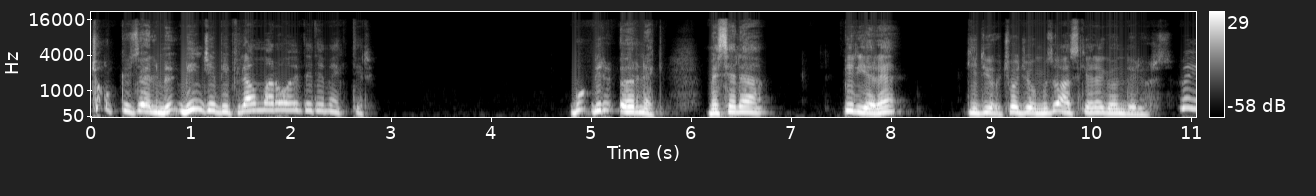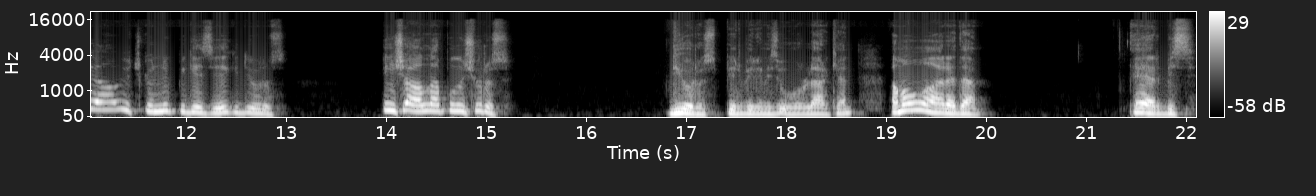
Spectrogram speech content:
Çok güzel, mümince bir plan var o evde demektir. Bu bir örnek. Mesela bir yere gidiyor, çocuğumuzu askere gönderiyoruz. Veya üç günlük bir geziye gidiyoruz. İnşallah buluşuruz diyoruz birbirimizi uğurlarken. Ama o arada eğer biz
